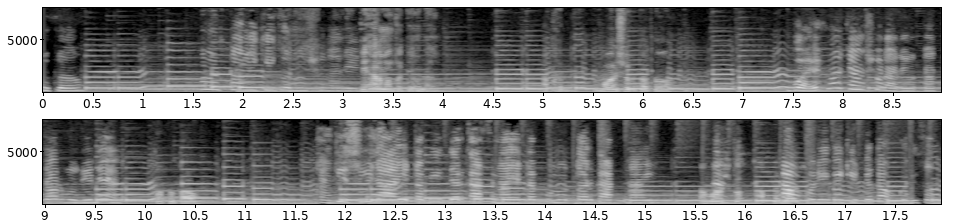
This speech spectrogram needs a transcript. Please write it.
তো আমার কি শোনা দেহার মতো কেউ নাই। আপনার বয়স কত? বয়স মাঝান শোনা রে ওটা? তার বুঝি না। কত তাও? কিছুই নাই এটা বিদ্যার কাঠ নাই এটা কোনো তার কাঠ নাই। কাম করি বেটিতে কাম করি চলে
